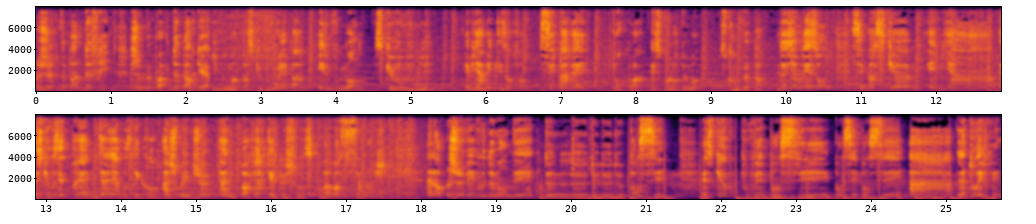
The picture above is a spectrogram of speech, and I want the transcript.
je ne veux pas de frites, je ne veux pas de burger. Il vous demande pas ce que vous voulez pas, il vous demande ce que vous voulez. Eh bien, avec les enfants, c'est pareil. Pourquoi est-ce qu'on leur demande ce qu'on ne veut pas? Deuxième raison, c'est parce que, eh bien, est-ce que vous êtes prêts derrière votre écran à jouer le jeu, à ne pas faire quelque chose? On va voir si ça marche. Alors, je vais vous demander de, de, penser. Est-ce que vous pouvez penser, penser, penser à la Tour Eiffel?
